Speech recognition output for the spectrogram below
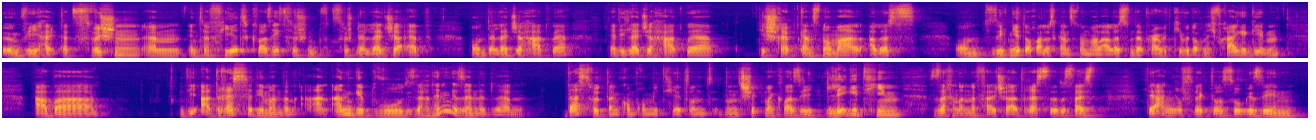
irgendwie halt dazwischen ähm, interferiert quasi zwischen zwischen der Ledger App und der Ledger Hardware. Ja, die Ledger Hardware, die schreibt ganz normal alles und signiert auch alles ganz normal alles und der Private Key wird auch nicht freigegeben, aber die Adresse, die man dann an, angibt, wo die Sachen hingesendet werden, das wird dann kompromittiert und dann schickt man quasi legitim Sachen an eine falsche Adresse. Das heißt, der Angriffsvektor ist so gesehen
